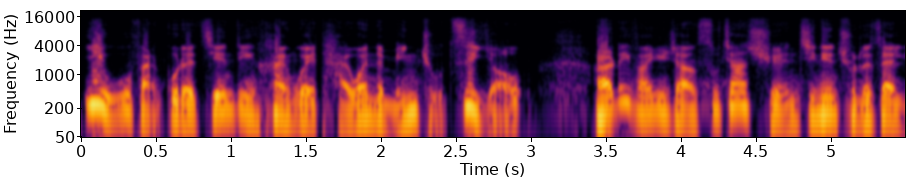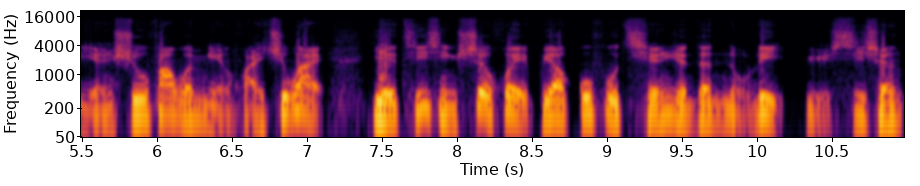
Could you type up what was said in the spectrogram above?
义无反顾的坚定捍卫台湾的民主自由。而立法院长苏家全今天除了在脸书发文缅怀之外，也提醒社会不要辜负前人的努力与牺牲。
